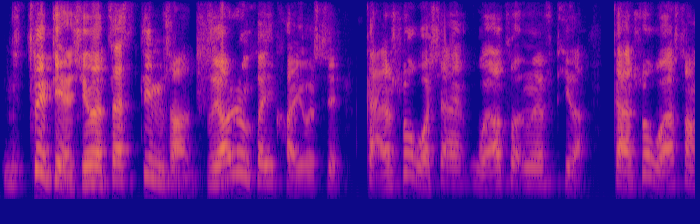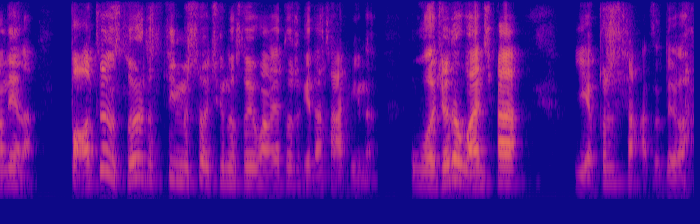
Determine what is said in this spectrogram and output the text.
你最典型的在 Steam 上，只要任何一款游戏敢说我现在我要做 NFT 了，敢说我要上链了，保证所有的 Steam 社群的所有玩家都是给他差评的。我觉得玩家也不是傻子，对吧？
